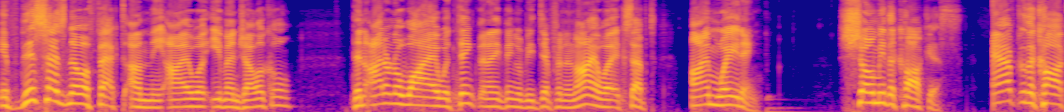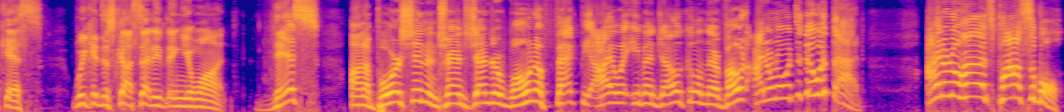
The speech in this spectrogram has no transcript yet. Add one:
If this has no effect on the Iowa evangelical, then I don't know why I would think that anything would be different in Iowa, except I'm waiting. Show me the caucus. After the caucus, we can discuss anything you want. This, on abortion and transgender won't affect the Iowa evangelical and their vote. I don't know what to do with that. I don't know how that's possible.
